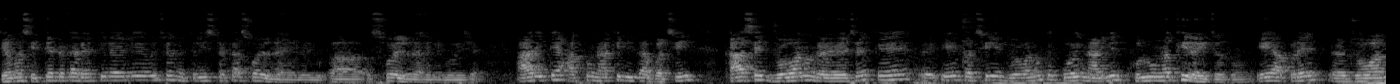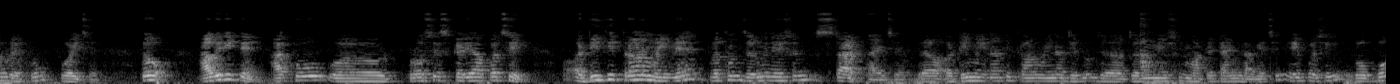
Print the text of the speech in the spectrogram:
જેમાં સિત્તેર ટકા રેતી રહેલી હોય છે અને ત્રીસ ટકા સોઇલ રહેલી સોઈલ રહેલી હોય છે. આ રીતે આખું નાખી દીધા પછી ખાસ એક જોવાનું રહે છે કે, એ પછી એક જોવાનું કે કોઈ નાળિયેર ખુલ્લું નથી રહી જતું. એ આપણે જોવાનું રહેતું હોય છે. તો આવી રીતે આખું પ્રોસેસ કર્યા પછી અઢી થી ત્રણ મહિને પ્રથમ જર્મિનેશન સ્ટાર્ટ થાય છે. અઢી મહિનાથી ત્રણ મહિના જેટલું જર્મિનેશન માટે ટાઈમ લાગે છે. એ પછી રોપો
